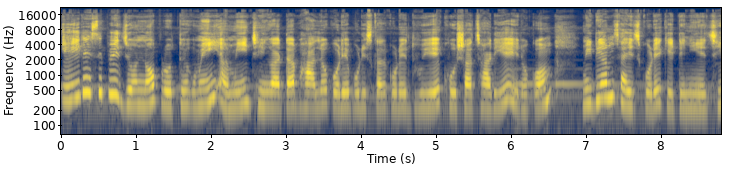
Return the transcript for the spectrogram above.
এই রেসিপির জন্য প্রথমেই আমি ঝিঙ্গাটা ভালো করে পরিষ্কার করে ধুয়ে খোসা ছাড়িয়ে এরকম মিডিয়াম সাইজ করে কেটে নিয়েছি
